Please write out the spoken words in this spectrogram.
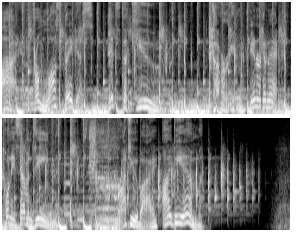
Live from Las Vegas, it's theCUBE. Covering Interconnect 2017. Brought to you by IBM.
